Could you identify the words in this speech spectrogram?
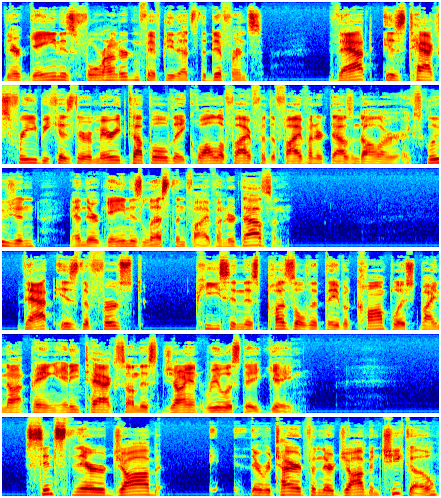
Their gain is 450, that's the difference. That is tax free because they're a married couple, they qualify for the $500,000 exclusion and their gain is less than 500,000. That is the first piece in this puzzle that they've accomplished by not paying any tax on this giant real estate gain. Since their job, they're retired from their job in Chico,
